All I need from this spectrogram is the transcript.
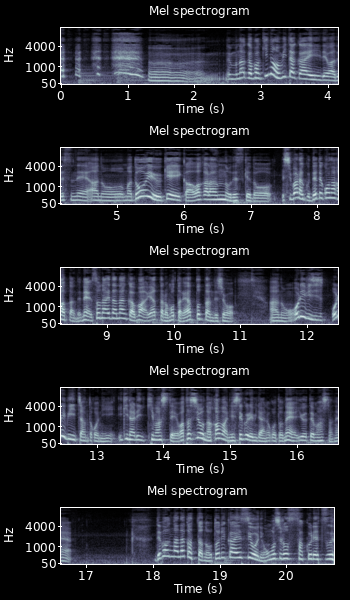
うん。でもなんかま昨日見た回ではですね、あの、まあどういう経緯かわからんのですけど、しばらく出てこなかったんでね、その間なんかまあやったら思ったらやっとったんでしょう。あの、オリビー、オリビーちゃんとこにいきなり来まして、私を仲間にしてくれみたいなことね、言うてましたね。出番がなかったのを取り返すように面白炸裂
